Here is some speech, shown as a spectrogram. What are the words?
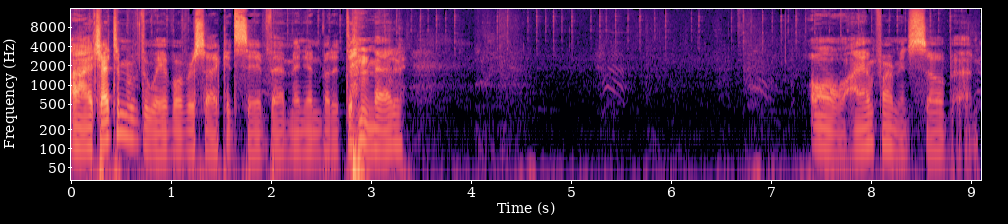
I tried to move the wave over so I could save that minion, but it didn't matter. Oh, I am farming so bad.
